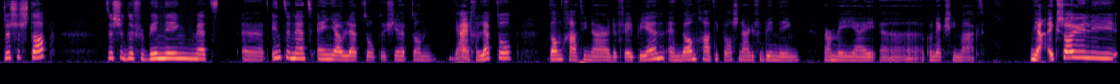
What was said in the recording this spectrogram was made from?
tussenstap tussen de verbinding met het internet en jouw laptop. Dus je hebt dan je eigen laptop, dan gaat hij naar de VPN en dan gaat hij pas naar de verbinding waarmee jij uh, connectie maakt. Ja, ik zal jullie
